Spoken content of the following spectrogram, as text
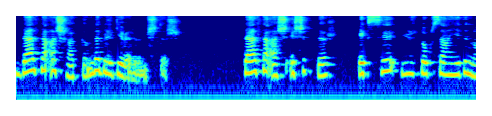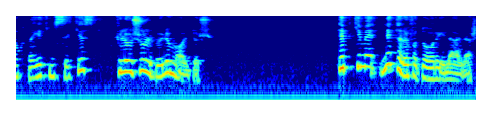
delta H hakkında bilgi verilmiştir. Delta H eşittir eksi 197.78 kilojül bölü mol'dür. Tepkime ne tarafa doğru ilerler?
